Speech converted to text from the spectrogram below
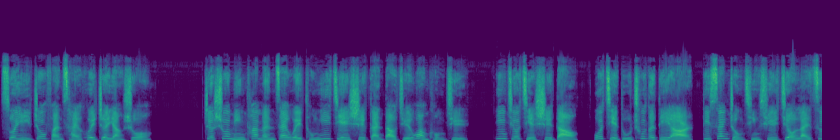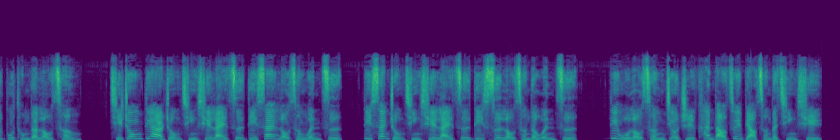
所以周凡才会这样说。这说明他们在为同一件事感到绝望恐惧。”英九解释道：“我解读出的第二、第三种情绪就来自不同的楼层，其中第二种情绪来自第三楼层文字。”第三种情绪来自第四楼层的文字，第五楼层就只看到最表层的情绪。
